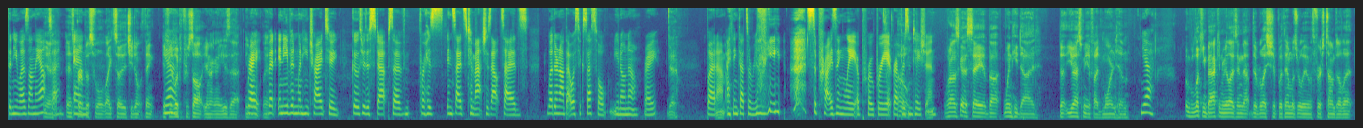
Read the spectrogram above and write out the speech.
than he was on the Yeah, outside. and it's And- purposeful, like so that you don't think if Yeah. you're looking for salt, you're not going to use that. you know, Right. like- But and even when he tried to go through the steps of for his insides to match his outsides, whether or not that was successful, you don't know, right? yeah, But um, I think that's a really surprisingly appropriate Oh. representation. what I was going to say about when he died, the, you asked me if I'd mourned him. Yeah. Looking back and realizing that the relationship with him was really the first times I let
